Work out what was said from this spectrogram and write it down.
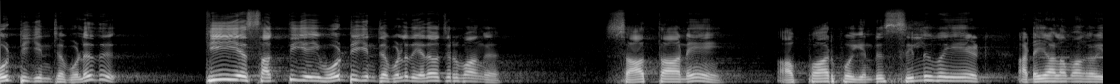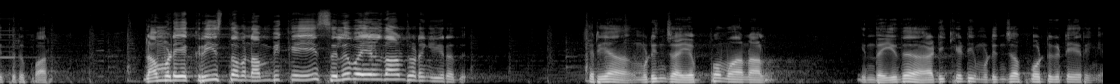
ஓட்டுகின்ற பொழுது தீய சக்தியை ஓட்டுகின்ற பொழுது எதை வச்சுருப்பாங்க? சாத்தானே அப்பார் போய் என்று சிலுவையே அடையாளமாக வைத்திருப்பார். நம்முடைய கிறிஸ்தவ நம்பிக்கையை சிலுவையில் தான் தொடங்குகிறது. சரியா? முடிஞ்சா எப்போமானாலும் இந்த இதை அடிக்கடி முடிஞ்சா போட்டுக்கிட்டே இருங்க.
